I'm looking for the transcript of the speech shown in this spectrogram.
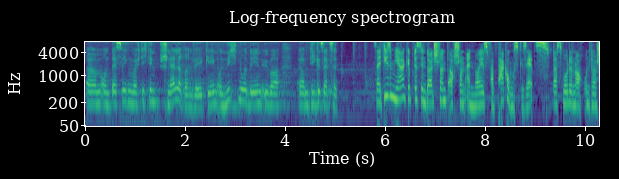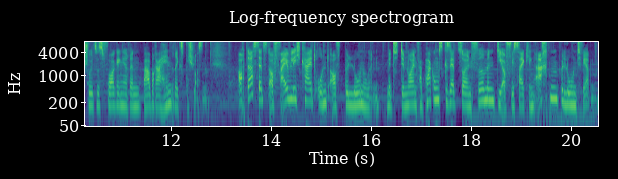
Ähm, und deswegen möchte ich den schnelleren Weg gehen und nicht nur den über ähm, die Gesetze. Seit diesem Jahr gibt es in Deutschland auch schon ein neues Verpackungsgesetz. Das wurde noch unter Schulzes Vorgängerin Barbara Hendricks beschlossen. Auch das setzt auf Freiwilligkeit und auf Belohnungen. Mit dem neuen Verpackungsgesetz sollen Firmen, die auf Recycling achten, belohnt werden.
